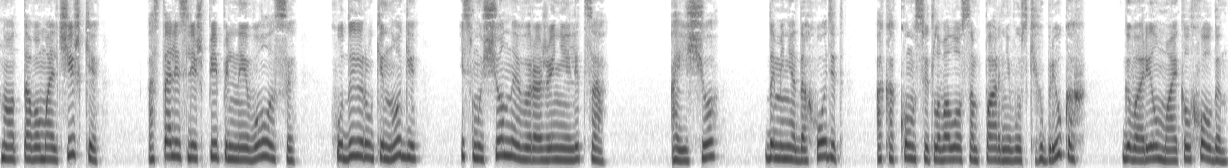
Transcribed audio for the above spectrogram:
но от того мальчишки – Остались лишь пепельные волосы, худые руки-ноги и смущенное выражение лица. А еще до меня доходит, о каком светловолосом парне в узких брюках говорил Майкл Холден.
